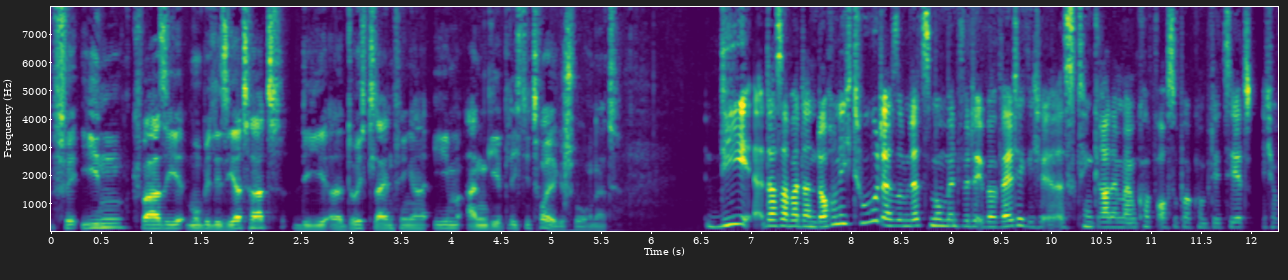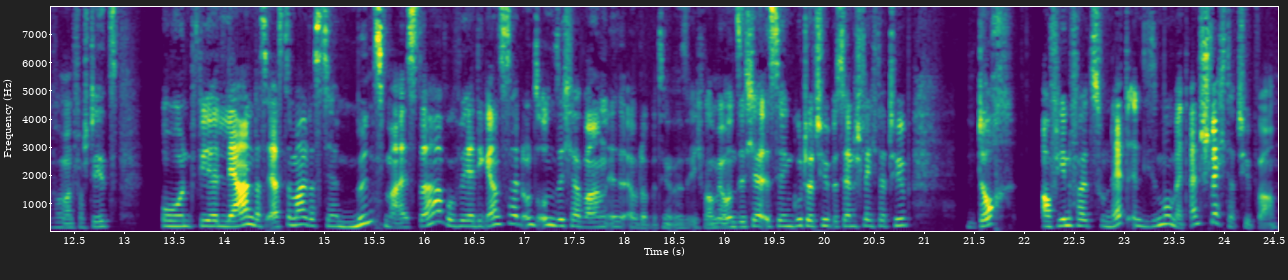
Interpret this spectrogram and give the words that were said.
für ihn quasi mobilisiert hat, die äh, durch Kleinfinger ihm angeblich die Treue geschworen hat. die das aber dann doch nicht tut. Also im letzten Moment wird er überwältigt. Es klingt gerade in meinem Kopf auch super kompliziert. Ich hoffe, man versteht's. Und wir lernen das erste Mal, dass der Münzmeister, wo wir ja die ganze Zeit uns unsicher waren, äh, oder beziehungsweise ich war mir unsicher, ist er ein guter Typ, ist er ein schlechter Typ, doch auf jeden Fall zu nett in diesem Moment ein schlechter Typ war.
